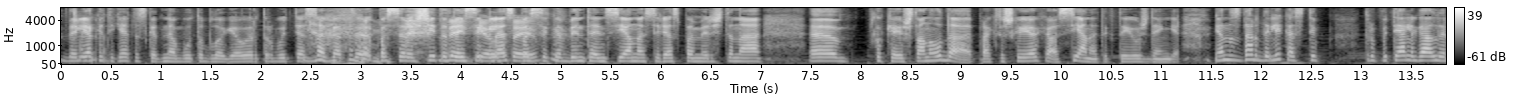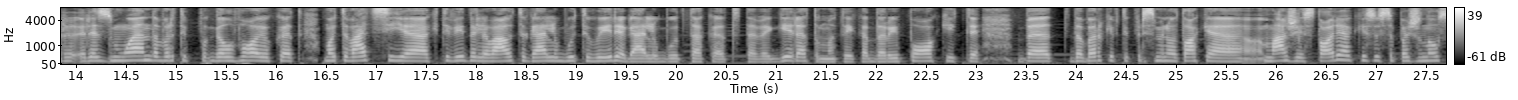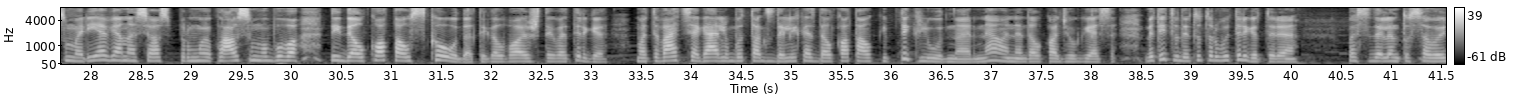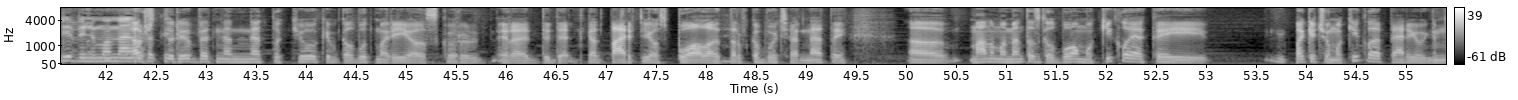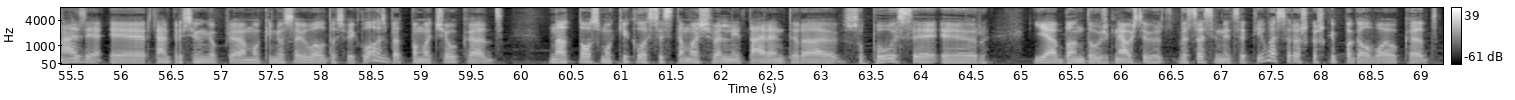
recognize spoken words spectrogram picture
Belieka tikėtis, kad nebūtų blogiau ir turbūt tiesa, kad pasirašyti taisyklės, pasikabinti ant sienos ir jas pamiršti, na, e, kokia iš to nauda, praktiškai jokios, siena tik tai uždengia. Vienas dar dalykas, taip, truputėlį gal ir rezumuojant dabar taip galvoju, kad motivacija aktyviai dalyvauti gali būti vairi, gali būti ta, kad tave giria, tu matai, kad darai pokytį, bet dabar kaip tik prisiminiau tokią mažą istoriją, kai susipažinau su Marija, vienas jos pirmųjų klausimų buvo, tai dėl ko tau skauda, tai galvoju, štai va irgi motivacija gali būti toks dalykas, dėl ko tau kaip tik liūdna, ar ne, o ne dėl ko džiaugiesi. Bet tai tu, tu turbūt irgi turi pasidalintų savo ribinių momentų. Aš kaip... turiu, bet ne, ne tokių kaip galbūt Marijos, kur yra didelė, kad partijos puola tarp kabučių ar ne. Tai uh, mano momentas gal buvo mokykloje, kai pakeičiau mokyklą, perėjau į gimnaziją ir ten prisijungiau prie mokinių savivaldos veiklos, bet pamačiau, kad na, tos mokyklos sistema, švelniai tariant, yra supuvusi ir jie bando užgneušti visas iniciatyvas ir aš kažkaip pagalvojau, kad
